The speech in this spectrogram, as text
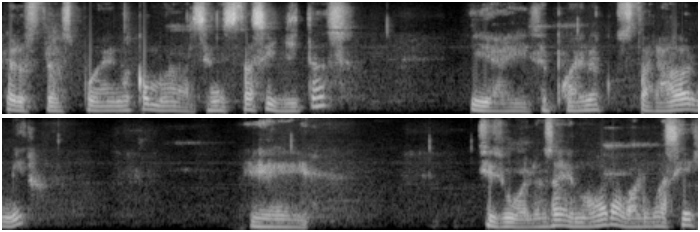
pero ustedes pueden acomodarse en estas sillitas y ahí se pueden acostar a dormir. Eh, si su vuelo se demora o algo así,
